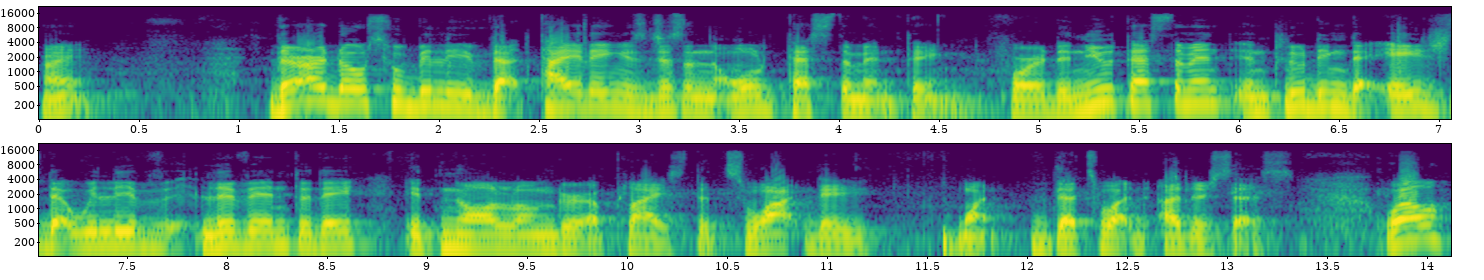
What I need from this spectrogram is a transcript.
right? There are those who believe that tithing is just an Old Testament thing. For the New Testament, including the age that we live, live in today, it no longer applies. That's what they want. That's what others says. Well,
